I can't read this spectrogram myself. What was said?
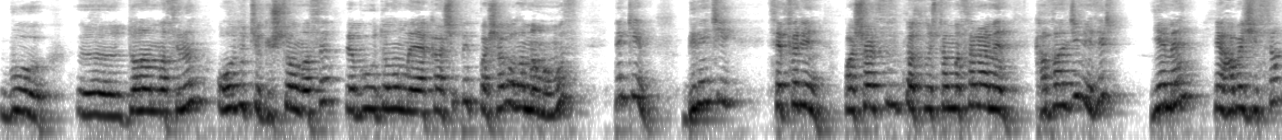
bu e, donanmasının oldukça güçlü olması ve bu donanmaya karşı pek başarılı olamamamız. Peki birinci seferin başarısızlıkla sonuçlanmasına rağmen kazancı nedir? Yemen ve Habeşistan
